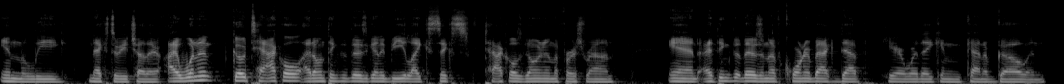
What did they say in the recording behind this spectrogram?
in the league next to each other. I wouldn't go tackle. I don't think that there's going to be like six tackles going in the first round. And I think that there's enough cornerback depth here where they can kind of go and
